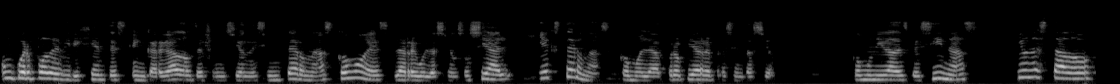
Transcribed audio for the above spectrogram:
un cuerpo de dirigentes encargados de funciones internas como es la regulación social y externas como la propia representación, comunidades vecinas y un Estado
